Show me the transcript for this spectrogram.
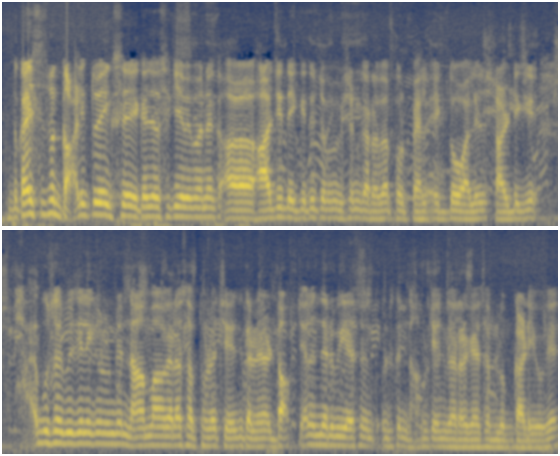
तो गाइस इसमें गाड़ी तो एक से एक है, जैसे कि अभी मैंने आज ही देखी थी जब मैं मिशन कर रहा था, पर पहले एक दो वाले स्टार्टिंग की हाई बुसर भी थी, लेकिन उनके नाम वगैरह सब थोड़े चेंज कर रहे हैं। डॉक चैलेंजर भी ऐसे उनके नाम चेंज कर रखे हैं सब लोग गाड़ी हो गए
